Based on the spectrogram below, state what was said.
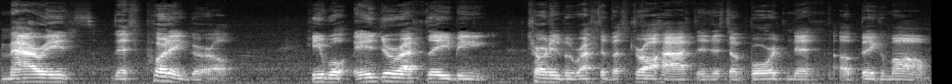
marries this pudding girl, he will indirectly be turning the rest of the Straw Hats into subordinates of Big Mom.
